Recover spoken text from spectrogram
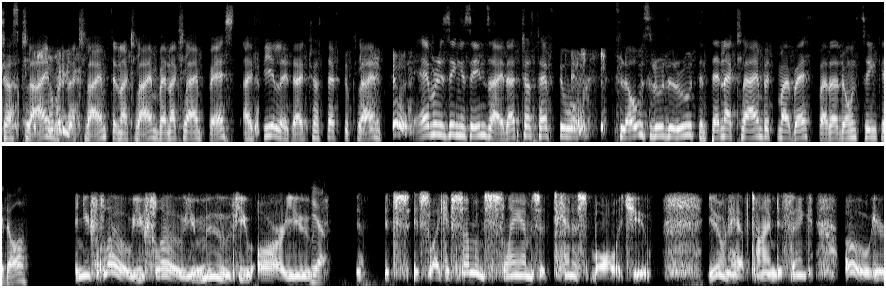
Just climb. When I climb, then I climb. When I climb best, I feel it. I just have to climb. Everything is inside. I just have to flow through the route, and then I climb at my best. But I don't think at all. And you flow. You flow. You move. You are. You. Yeah. It, it's it's like if someone slams a tennis ball at you, you don't have time to think, oh, here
